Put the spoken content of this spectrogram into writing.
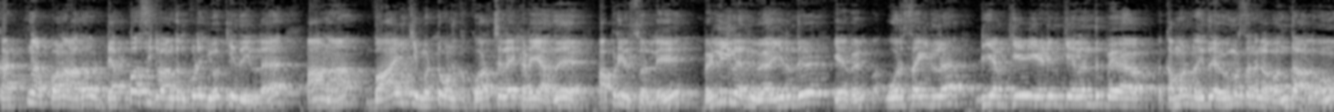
கட்டின பணம் அதாவது டெபாசிட் வாங்குறது கூட யோக்கியது இல்லை. ஆனா வாய்க்கு மட்டும் உனக்கு குறைச்சலே கிடையாது அப்படின்னு சொல்லி வெளியில இருந்து- இருந்து ஒரு சைடுல டிஎம்கே ஏடிஎம்கேல இருந்து கமெண்ட் இது விமர்சனங்கள் வந்தாலும்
